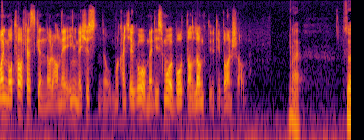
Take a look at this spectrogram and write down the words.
man må ta fisken når han er inne med kysten. og Man kan ikke gå med de små båtene langt ut i Barentshavet. Nei. Så,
